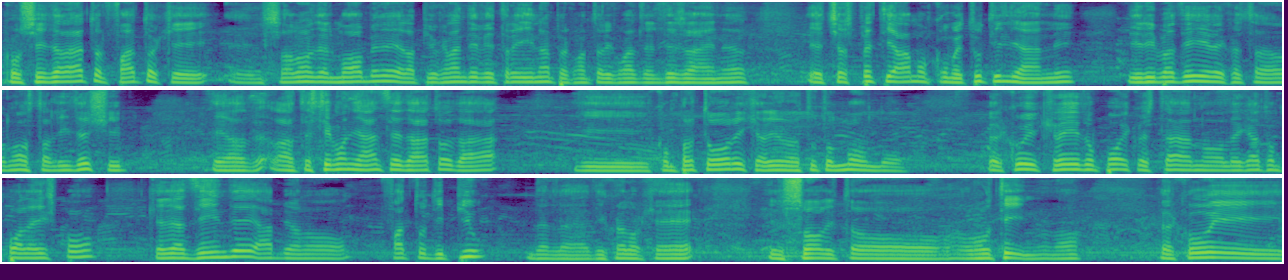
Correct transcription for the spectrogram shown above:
considerato il fatto che eh, il Salone del Mobile è la più grande vetrina per quanto riguarda il designer e ci aspettiamo, come tutti gli anni, di ribadire questa nostra leadership e la testimonianza è data dai compratori che arrivano da tutto il mondo. Per cui credo poi quest'anno, legato un po' all'Expo, che le aziende abbiano fatto di più del, di quello che è il solito routine. No? Per cui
